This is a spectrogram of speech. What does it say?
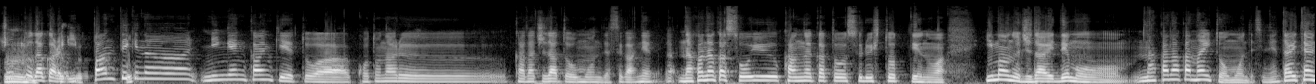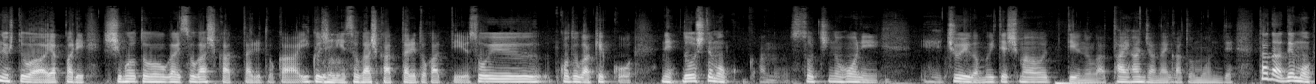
ちょっとだから一般的な人間関係とは異なる形だと思うんですがね、なかなかそういう考え方をする人っていうのは今の時代でもなかなかないと思うんですね。大体の人はやっぱり仕事が忙しかったりとか、育児に忙しかったりとかっていう、そういうことが結構ね、どうしてもあのそっちの方にえ注意が向いてしまうっていうのが大半じゃないかと思うんで、ただでも、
